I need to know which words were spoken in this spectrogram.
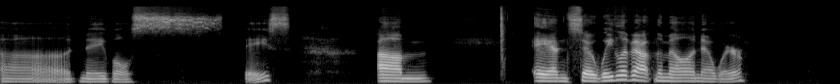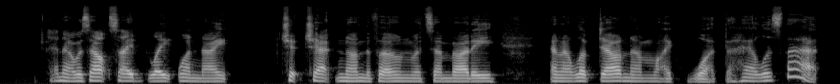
uh, naval space. Um, and so we live out in the middle of nowhere. And I was outside late one night, chit chatting on the phone with somebody. And I looked down and I'm like, what the hell is that?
